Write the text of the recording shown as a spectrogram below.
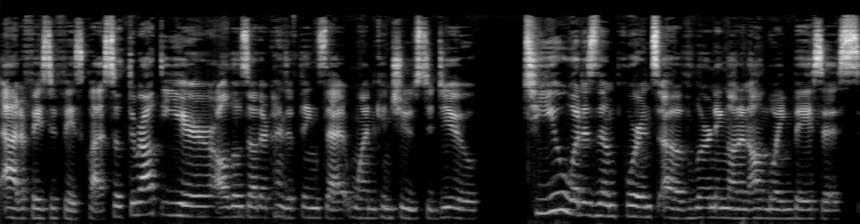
at a face to face class? So throughout the year, all those other kinds of things that one can choose to do. To you, what is the importance of learning on an ongoing basis?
